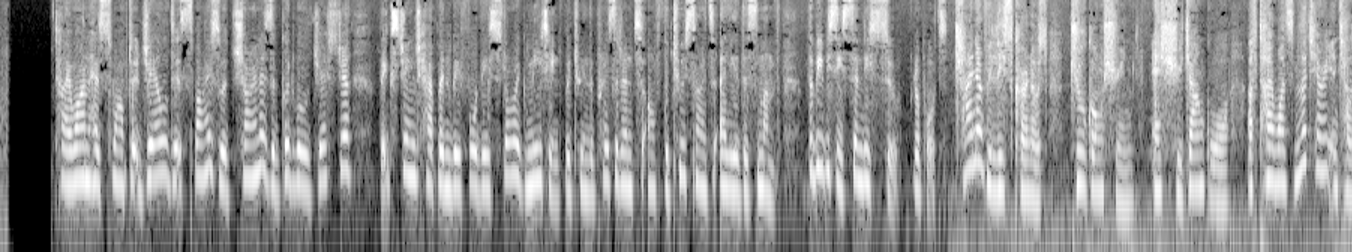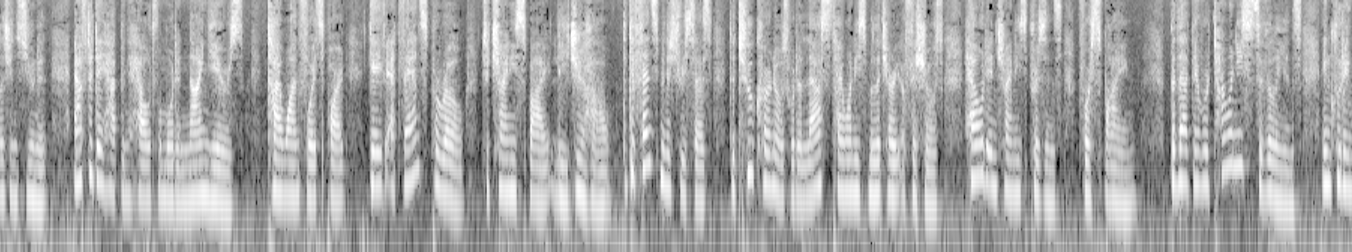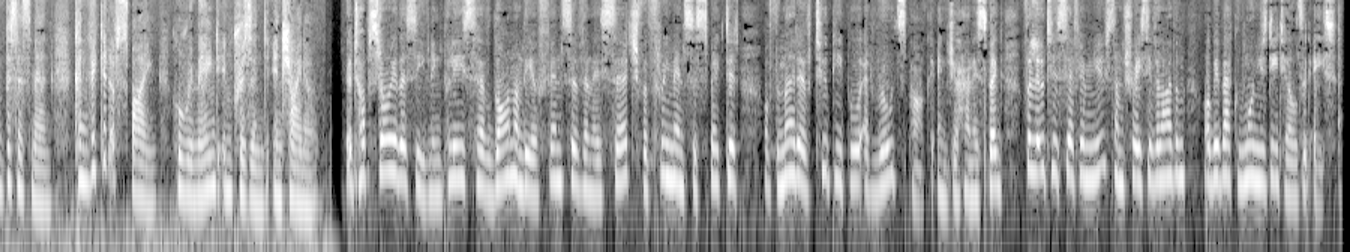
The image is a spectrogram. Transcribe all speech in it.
Taiwan has swapped jailed spies with China as a goodwill gesture. The exchange happened before the historic meeting between the presidents of the two sides earlier this month. The BBC's Cindy Sui reports. China released Colonels Zhu Gongxun and Xu Zhangguo of Taiwan's military intelligence unit after they had been held for more than nine years. Taiwan, for its part, gave advance parole to Chinese spy Li Zhihao. The Defense Ministry says the two colonels were the last Taiwanese military officials held in Chinese prisons for spying, but that there were Taiwanese civilians, including businessmen, convicted of spying who remained imprisoned in China. The top story this evening. Police have gone on the offensive in their search for three men suspected of the murder of two people at Rhodes Park in Johannesburg. For Lotus FM News, I'm Tracy Valaydham. I'll be back with more news details at 8.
